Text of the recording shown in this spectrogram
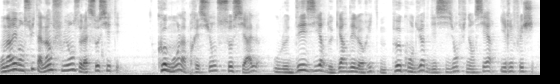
On arrive ensuite à l'influence de la société. Comment la pression sociale ou le désir de garder le rythme peut conduire des décisions financières irréfléchies?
